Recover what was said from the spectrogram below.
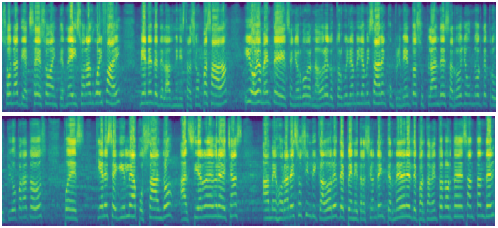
zonas de acceso a Internet y zonas Wi-Fi vienen desde la administración pasada y obviamente el señor gobernador, el doctor William Villamizar, en cumplimiento a su plan de desarrollo, un norte productivo para todos, pues quiere seguirle apostando al cierre de brechas, a mejorar esos indicadores de penetración de Internet en el Departamento Norte de Santander.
